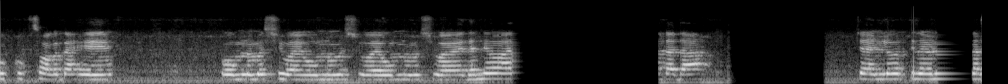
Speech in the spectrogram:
खूप खूप स्वागत आहे. ओम नम शिवाय ओम नम शिवाय ओम नम शिवाय. धन्यवाद. दादा. चॅनलवरती नवीन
